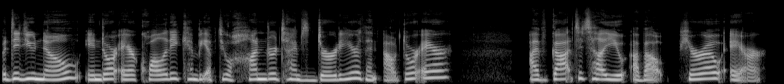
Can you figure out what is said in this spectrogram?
But did you know indoor air quality can be up to 100 times dirtier than outdoor air? I've got to tell you about Puro Air.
